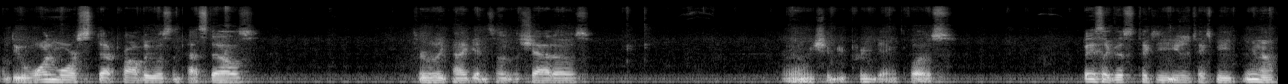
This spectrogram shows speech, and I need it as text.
I'll do one more step probably with some pastels to really kind of get in some of the shadows. And we should be pretty dang close. Basically this takes usually takes me, you know,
